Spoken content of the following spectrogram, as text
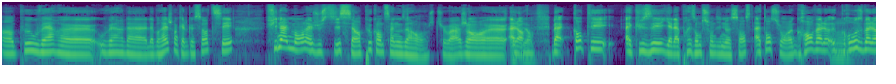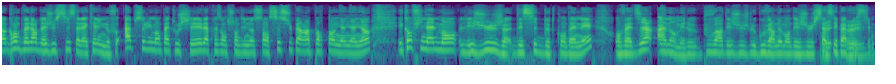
a un peu ouvert, euh, ouvert la, la brèche en quelque sorte. C'est finalement, la justice, c'est un peu quand ça nous arrange, tu vois. Genre, euh, alors, bien. bah, quand tu es accusé, il y a la présomption d'innocence. Attention, hein, grand valeur, Mm. grosse valeur, grande valeur de la justice à laquelle il ne faut absolument pas toucher. La présomption d'innocence, c'est super important, gna gna gna. Et quand finalement les juges décident de te condamner, on va dire ah non mais le pouvoir des juges, le gouvernement des juges, ça Oui, c'est pas oui, possible.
